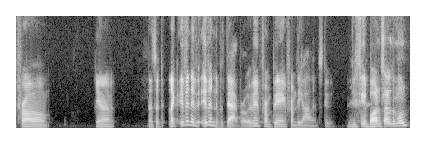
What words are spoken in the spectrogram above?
from? You know, that's a like even if even with that, bro. Even from being from the islands, dude. You see the bottom side of the moon?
